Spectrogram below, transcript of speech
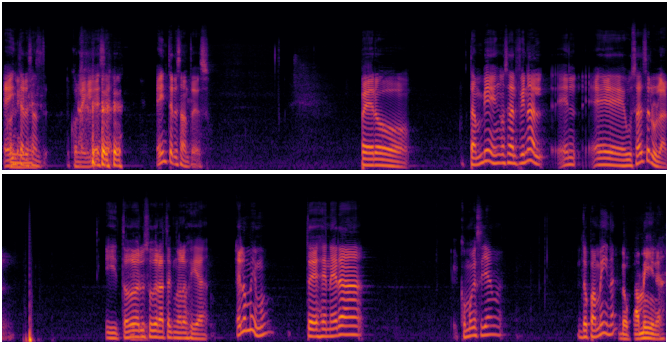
Es Con la interesante. Con la iglesia. es interesante eso. Pero también, o sea, al final, el, eh, usar el celular y todo el uso de la tecnología es lo mismo. Te genera, ¿cómo que se llama? Dopamina. Dopamina.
